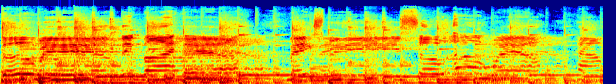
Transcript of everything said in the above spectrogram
The wind in my hair makes me so aware how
